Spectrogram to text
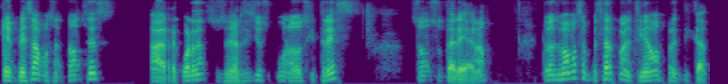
Empezamos entonces. Ah, recuerden, sus ejercicios 1, 2 y 3 son su tarea, ¿no? Entonces vamos a empezar con el sigamos practicando.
